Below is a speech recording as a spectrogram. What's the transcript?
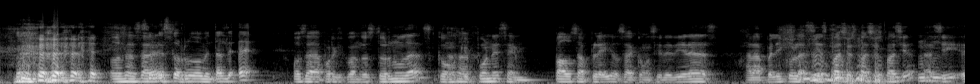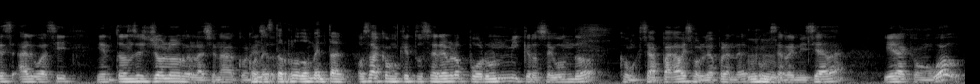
o sea, Es un ¿sabes? estornudo mental de... "Eh". O sea, porque cuando estornudas, como Ajá. que pones en pausa play, o sea, como si le dieras a la película así, espacio, espacio, espacio, así, es algo así. Y entonces yo lo relacionaba con, Con, eso. estornudo mental. O sea, como que tu cerebro por un microsegundo, como que se apagaba y se volvió a prender, como que se reiniciaba, y era como, wow.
